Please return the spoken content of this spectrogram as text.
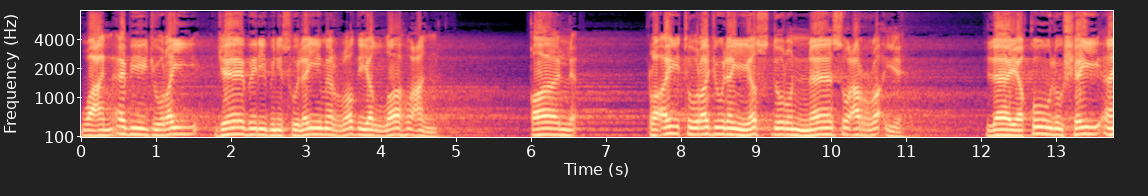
وعن أبي جري جابر بن سليم رضي الله عنه قال رأيت رجلا يصدر الناس عن رأيه لا يقول شيئا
